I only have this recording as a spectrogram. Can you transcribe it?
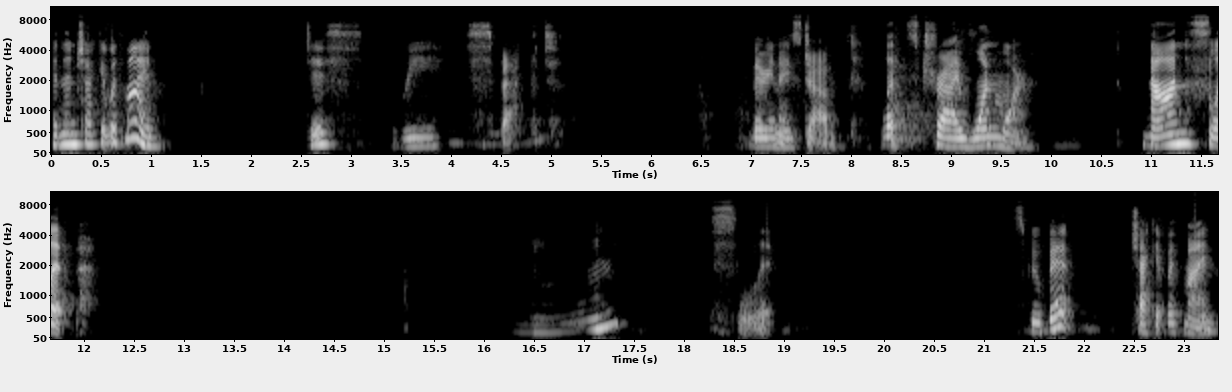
And then check it with mine. Disrespect. Very nice job. Let's try one more. Non-slip. Non-slip. Scoop it, check it with mine.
